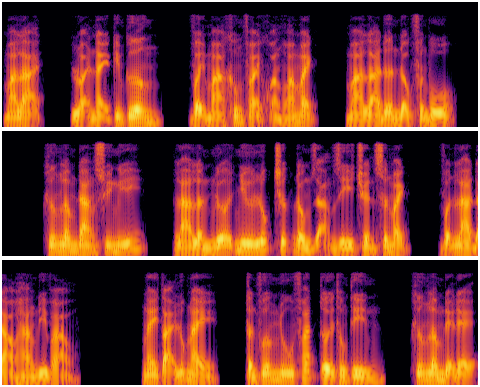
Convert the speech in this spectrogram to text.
Mà lại, loại này kim cương, vậy mà không phải khoáng hóa mạch, mà là đơn độc phân bố. Khương Lâm đang suy nghĩ, là lần nữa như lúc trước đồng dạng di chuyển sân mạch, vẫn là đào hang đi vào. Ngay tại lúc này, Tần Phương Nhu phát tới thông tin, Khương Lâm đệ đệ,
